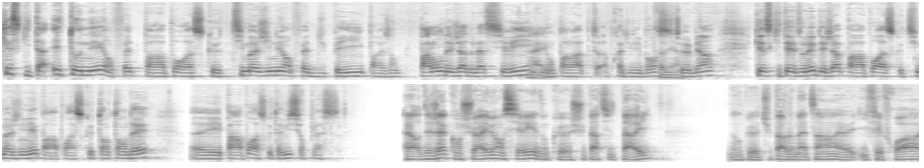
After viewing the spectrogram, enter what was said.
qu'est-ce qui t'a étonné en fait par rapport à ce que tu imaginais en fait du pays, par exemple? Parlons déjà de la Syrie et on parlera après du Liban si tu veux bien. Qu'est-ce qui t'a étonné déjà par rapport à ce que tu imaginais, par rapport à ce que tu entendais et par rapport à ce que tu as vu sur place? Alors déjà, quand je suis arrivé en Syrie, donc euh, je suis parti de Paris. Donc euh, tu pars le matin, euh, il fait froid,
